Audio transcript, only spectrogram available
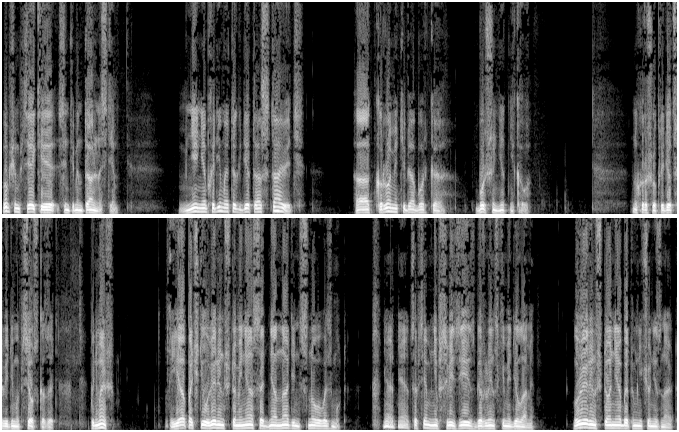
В общем, всякие сентиментальности. Мне необходимо это где-то оставить. А кроме тебя, Борька, больше нет никого. Ну, хорошо, придется, видимо, все сказать. Понимаешь, я почти уверен, что меня со дня на день снова возьмут. Нет, нет, совсем не в связи с берлинскими делами. Уверен, что они об этом ничего не знают.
